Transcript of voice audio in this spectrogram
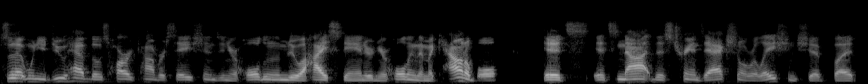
so that when you do have those hard conversations and you're holding them to a high standard and you're holding them accountable it's it's not this transactional relationship but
